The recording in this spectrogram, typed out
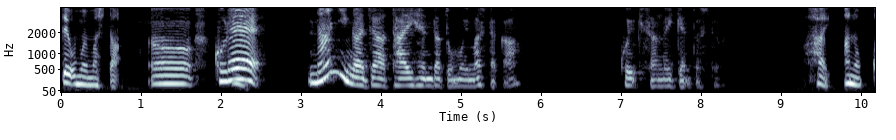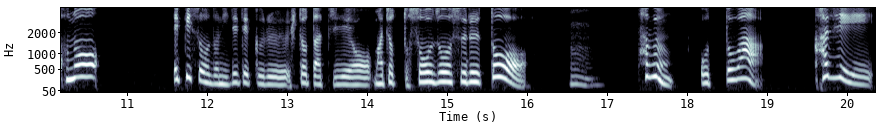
て思いました。うん、これ、うん、何がじゃあ大変だと思いましたか？小雪さんの意見としては。はい、あのこのエピソードに出てくる人たちを、まあ、ちょっと想像すると、うん、多分夫は家事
